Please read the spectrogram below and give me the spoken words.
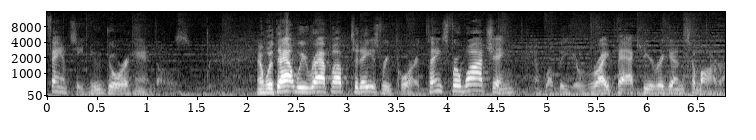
fancy new door handles. And with that, we wrap up today's report. Thanks for watching, and we'll be right back here again tomorrow.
